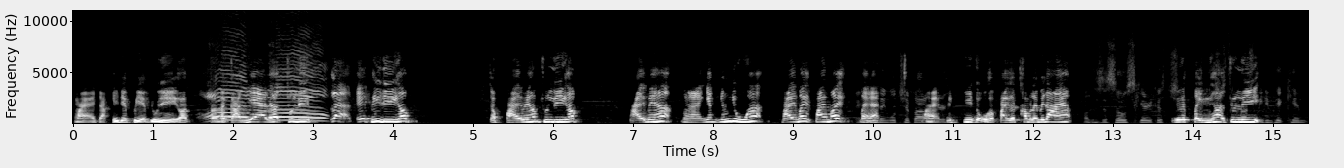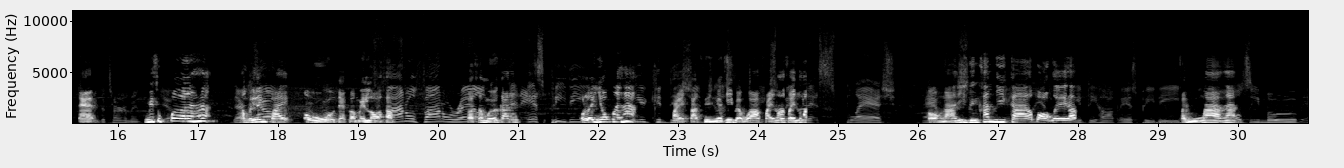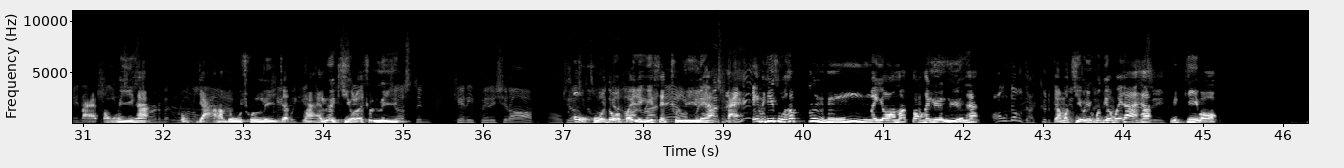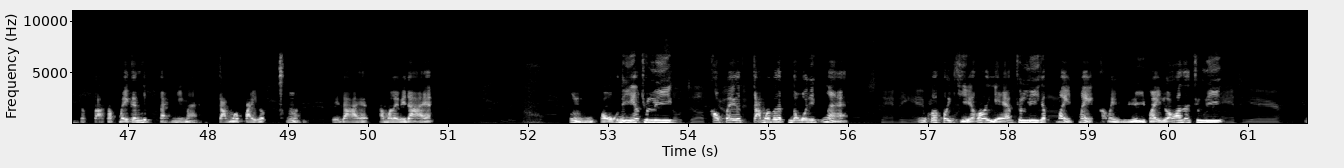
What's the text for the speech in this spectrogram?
แหมจากที่ได้เปรียบอยู่นี่ก็สถานการณ์แย่แล้วครับชุนลีและเอพีดีครับ จะไปไหมครับชุนลีครับ ไปไหมฮะแหมยังยังอยู่ฮะ ไปไหมไปไหมแหม Anything will chip out แหม here. นิกกี้โดดเข้าไปก็ทำอะไรไม่ได้ฮะ Oh, this is so scary because เลือดติ่งฮะชุนลีแต่มีซุปเปอร์นะฮะทำมันเล่นไป โอ้แต่ก็ไม่รอดครับก็เสมอกันคนละยกนะฮะ ไปตัดสินกันที่แบบว่าไฟนอลไฟนอลของงานนี้ถึงขั้นดีกาเขาบอกเลยครับตึงมากฮะแต่ตรงนี้ฮะทุกอย่างครับดูชุนลีจะแหมเลือดเขียวแล้วชุนลี โอ้โหโดดไปอย่างนี้เสร็จชุนลีเลยฮะ แต่เอวิทีสวนครับ อือหือไม่ยอมฮะต้องให้เลือดเหลืองฮะจะมาเขียวอยู่คนเดียวไม่ได้ฮะมิกกี้บอกรักษาสับไปกันนิดแต่นี้มาจำเข้าไปก็อื้อเสียดายฮะทำอะไรไม่ได้ฮะอืมโป๊กดีครับชุนลี เข้าไปก็จำเข้าไปก็โดนอีกแหมค่อยๆเขี่ยเขาแย่ชุนลีครับไม่ไม่ไม่รีบไม่ร้อนนะชุนลี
